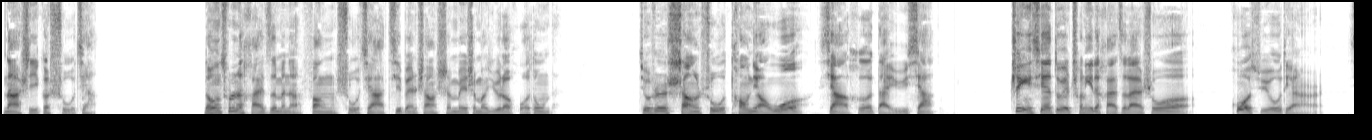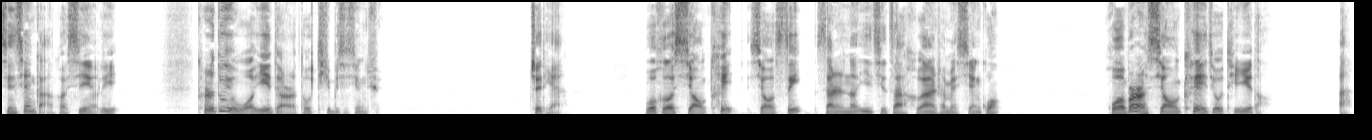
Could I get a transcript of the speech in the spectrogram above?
那是一个暑假，农村的孩子们呢，放暑假基本上是没什么娱乐活动的，就是上树掏鸟窝、下河逮鱼虾。这些对城里的孩子来说，或许有点新鲜感和吸引力，可是对我一点都提不起兴趣。这天，我和小 K、小 C 三人呢，一起在河岸上面闲逛。伙伴小 K 就提议道：“哎，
